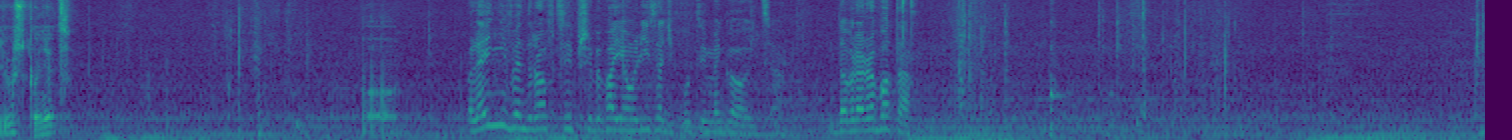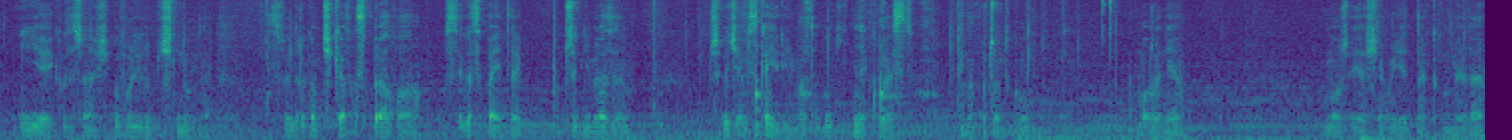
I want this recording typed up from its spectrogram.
Już? Koniec? O, Kolejni wędrowcy przybywają lizać buty mego ojca. Dobra robota. I jejku, zaczyna się powoli robić nudne. Swoją drogą ciekawa sprawa, z tego co pamiętam, jak poprzednim razem przechodziłem Skyrim, a to był inny quest na początku. A może nie. Może ja się jednak mylę.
